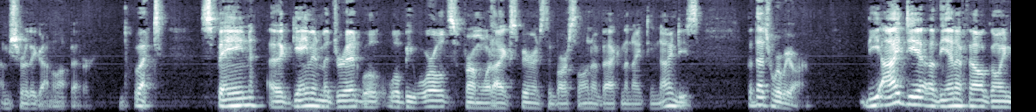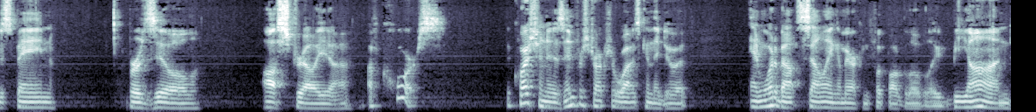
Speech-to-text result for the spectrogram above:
I'm sure they've gotten a lot better. But Spain, a game in Madrid will, will be worlds from what I experienced in Barcelona back in the 1990s. But that's where we are. The idea of the NFL going to Spain, Brazil, Australia, of course. The question is infrastructure wise, can they do it? And what about selling American football globally beyond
